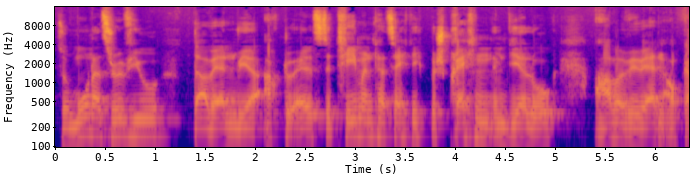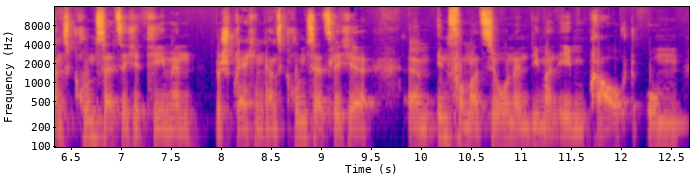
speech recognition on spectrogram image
so ein Monatsreview. Da werden wir aktuellste Themen tatsächlich besprechen im Dialog. Aber wir werden auch ganz grundsätzliche Themen besprechen, ganz grundsätzliche ähm, Informationen, die man eben braucht, um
